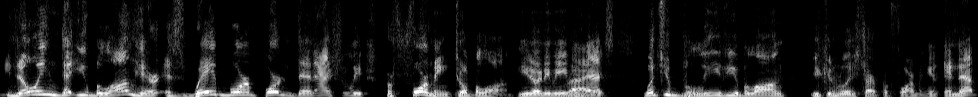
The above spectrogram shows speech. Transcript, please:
knowing that you belong here is way more important than actually performing to belong. You know what I mean? Right. And that's once you believe you belong, you can really start performing. And, and that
